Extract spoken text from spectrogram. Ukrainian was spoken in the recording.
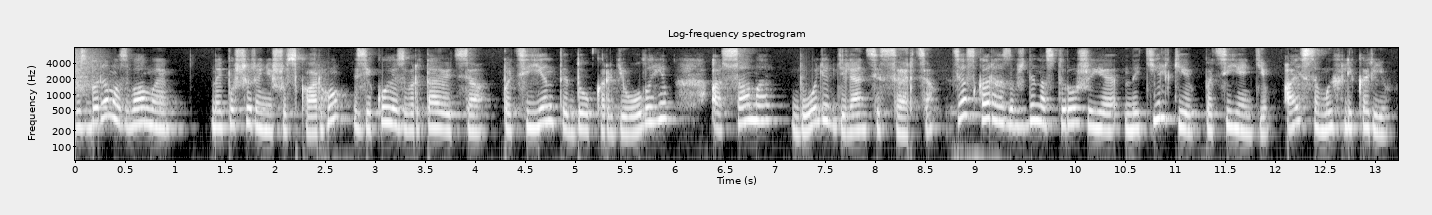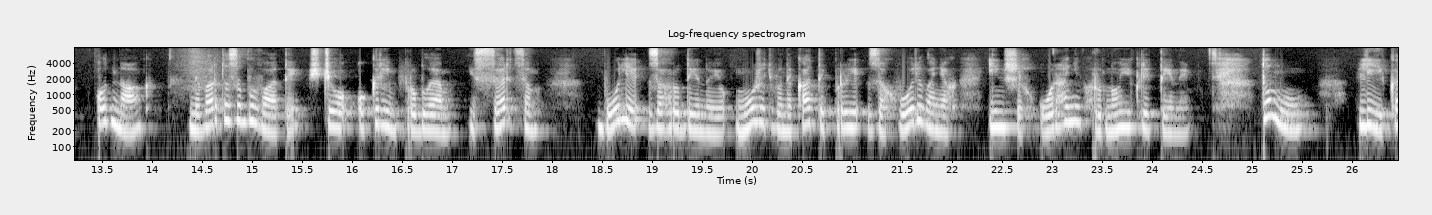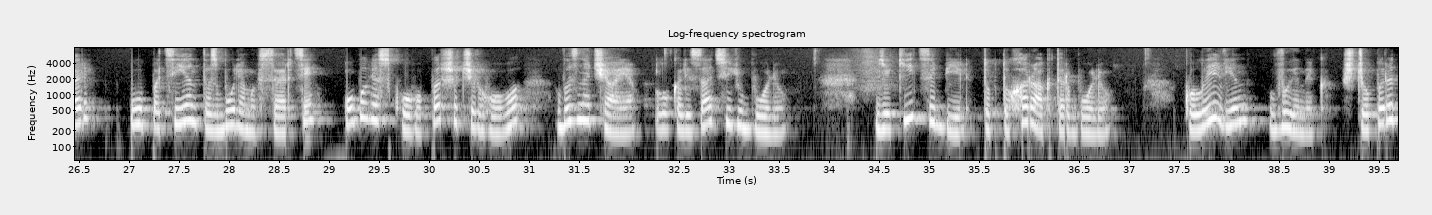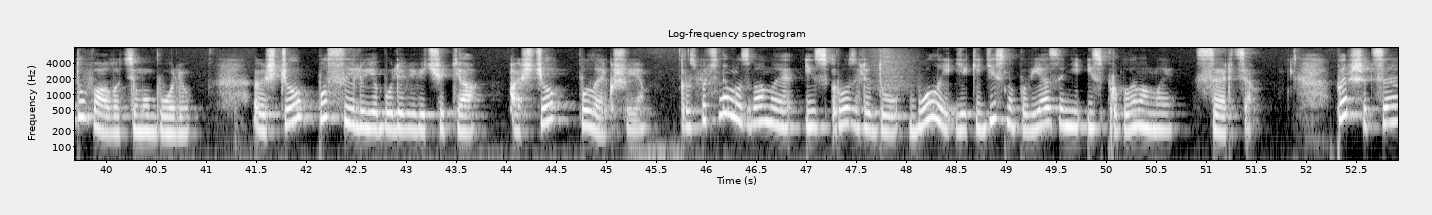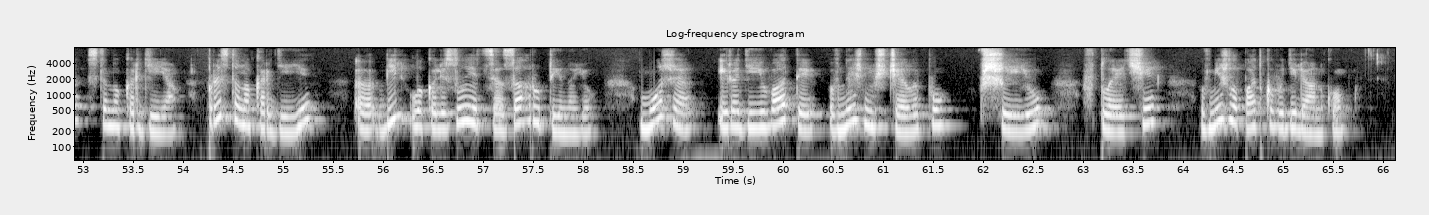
Розберемо з вами найпоширенішу скаргу, з якою звертаються пацієнти до кардіологів, а саме болі в ділянці серця. Ця скарга завжди насторожує не тільки пацієнтів, а й самих лікарів. Однак не варто забувати, що окрім проблем із серцем, болі за грудиною можуть виникати при захворюваннях інших органів грудної клітини. Тому лікар у пацієнта з болями в серці обов'язково першочергово визначає локалізацію болю. Який це біль, тобто характер болю, коли він виник, що передувало цьому болю, е, що посилює больові відчуття, а що полегшує. Розпочнемо з вами із розгляду болей, які дійсно пов'язані із проблемами серця. Перше це стенокардія. При стенокардії е, біль локалізується за грудиною, може і радіювати в нижню щелепу, в шию, в плечі, в міжлопаткову ділянку.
